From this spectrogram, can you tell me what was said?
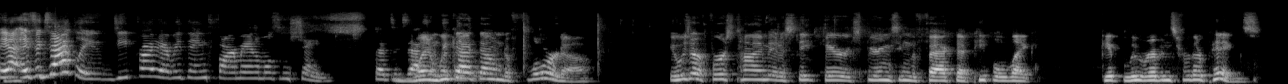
Yeah, it's exactly deep fried everything, farm animals and shame. That's exactly when we got down to Florida, it was our first time at a state fair experiencing the fact that people like get blue ribbons for their pigs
